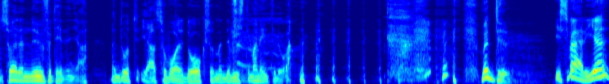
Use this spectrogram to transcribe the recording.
Så är det nu för tiden ja. Men då, ja, så var det då också, men det visste man inte då. men du, i Sverige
